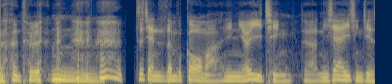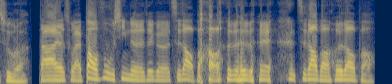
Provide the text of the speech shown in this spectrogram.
对不对？嗯，之前人不够嘛，你你要疫情，对啊，你现在疫情结束了，大家要出来报复性的这个吃到饱，对不对？吃到饱，喝到饱。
